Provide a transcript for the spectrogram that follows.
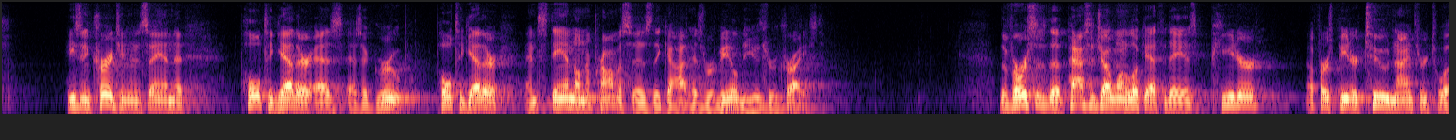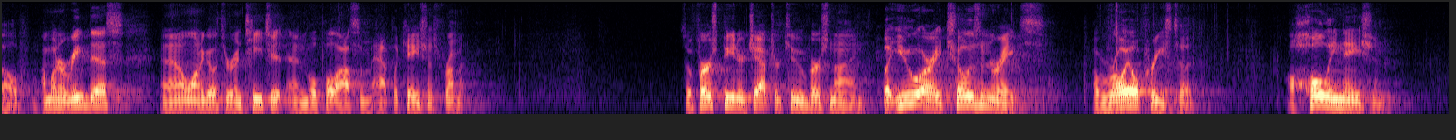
He's encouraging them saying that pull together as, as a group, pull together and stand on the promises that God has revealed to you through Christ. The verses, the passage I want to look at today is Peter, uh, 1 Peter 2, 9 through 12. I'm going to read this, and I don't want to go through and teach it, and we'll pull out some applications from it. So 1 Peter chapter 2, verse 9. But you are a chosen race, a royal priesthood a holy nation,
